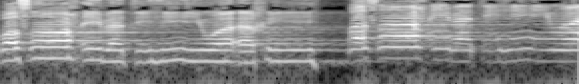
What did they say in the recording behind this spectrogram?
وصاحبته وأخيه. وصاحبته وأخيه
